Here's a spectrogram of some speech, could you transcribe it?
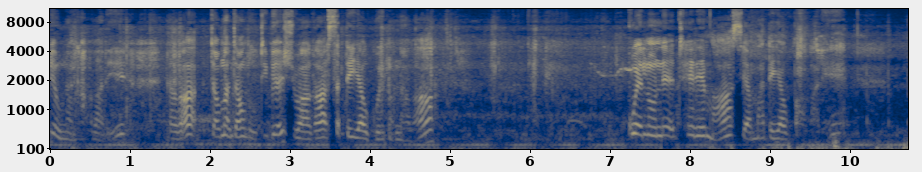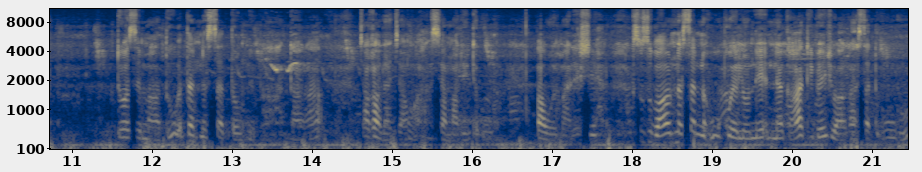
မြုံနှံထားပါတယ်ဒါကကျောင်းသားကျောင်းသူဒီဘက်ရွာက17ယောက်ကွယ်လွန်တာပါ ကွယ်လွန်တဲ့အထဲထဲမှာဆရာမတစ်ယောက်ပါပါတယ်။ဒေါ်စင်မာသူအသက်23နှစ်ပါ။ဒါကကြောက်ကလာကျောင်းကဆရာမလေးတူပါဝင်ပါတယ်ရှင်။စုစုပေါင်း22ဦးကွယ်လွန်တဲ့အနက်ကဒီဘက်ရွာက17ဦးကို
